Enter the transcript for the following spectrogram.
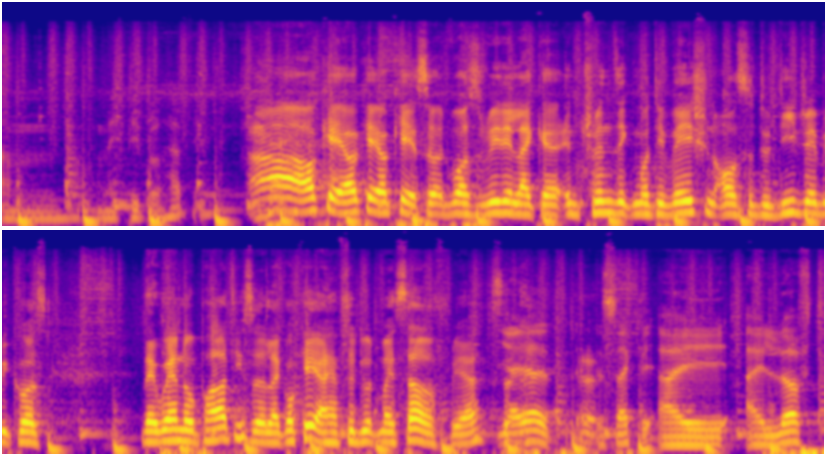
um, make people happy. ah, okay, okay, okay. So it was really like an intrinsic motivation also to DJ because there were no parties. So like, okay, I have to do it myself. Yeah. So- yeah, yeah, exactly. I I loved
